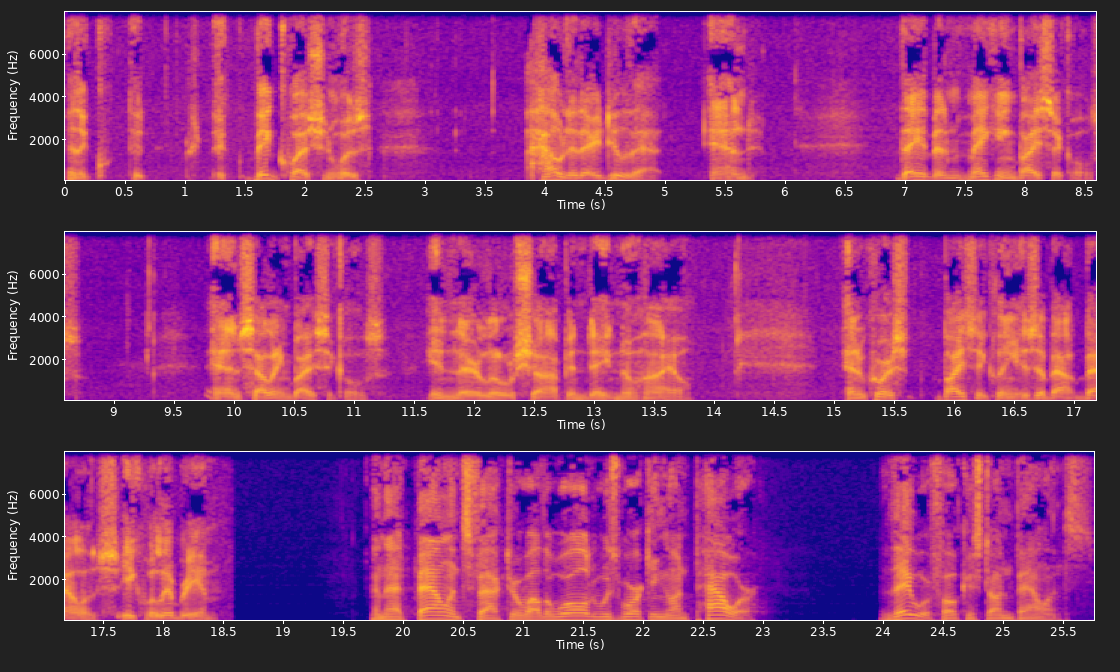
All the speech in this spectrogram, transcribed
And the, the, the big question was, how do they do that? And they had been making bicycles and selling bicycles in their little shop in Dayton, Ohio. And of course, bicycling is about balance, equilibrium. And that balance factor, while the world was working on power, they were focused on balance.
